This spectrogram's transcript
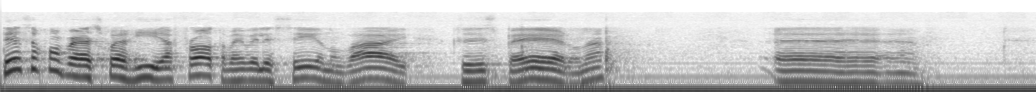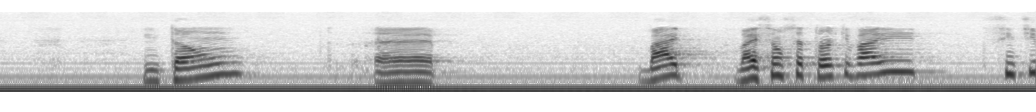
ter essa conversa com a RI, a frota vai envelhecer, não vai, o que vocês esperam, né? É, então é, vai, vai ser um setor que vai sentir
